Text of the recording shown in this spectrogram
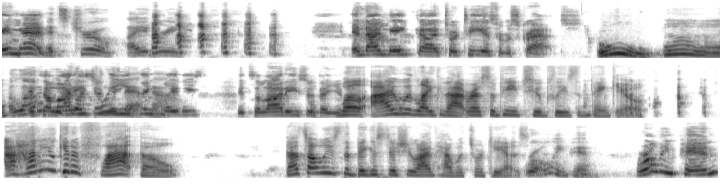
Amen. It's true. I agree. and I make uh, tortillas from scratch. Ooh. Ooh. A lot It's of a lot easier than you think, now. ladies. It's a lot easier than you Well, think. I would like that recipe too, please and thank you. Uh, how do you get it flat though? That's always the biggest issue I've had with tortillas. Rolling pin. rolling pin.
